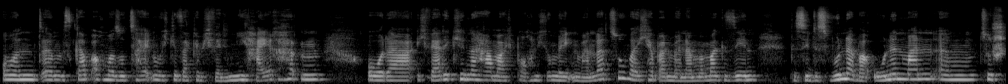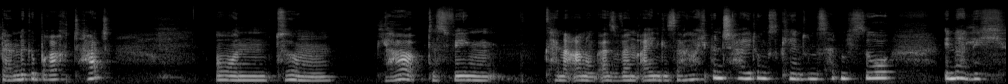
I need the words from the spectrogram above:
Und ähm, es gab auch mal so Zeiten, wo ich gesagt habe, ich werde nie heiraten oder ich werde Kinder haben, aber ich brauche nicht unbedingt einen Mann dazu, weil ich habe an meiner Mama gesehen, dass sie das wunderbar ohne einen Mann ähm, zustande gebracht hat. Und ähm, ja, deswegen, keine Ahnung, also wenn einige sagen, oh, ich bin Scheidungskind und es hat mich so innerlich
